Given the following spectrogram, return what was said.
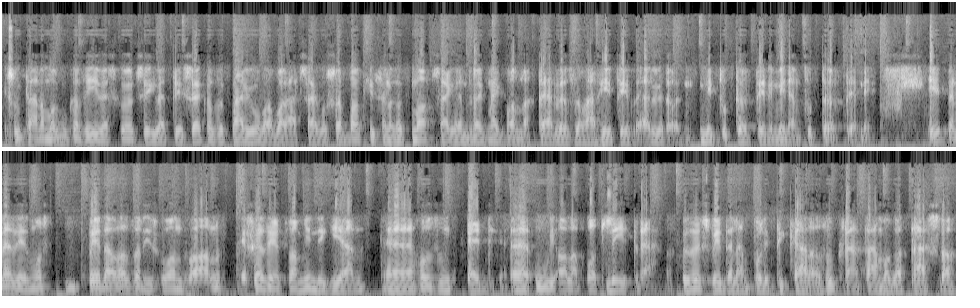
És utána maguk az éves költségvetések, azok már jóval barátságosabbak, hiszen azok nagyságrendileg meg vannak tervezve már 7 évre előre, hogy mit tud történni, mi nem tud történni. Éppen ezért most például azzal is gond van, és ezért van mindig ilyen, eh, hozzunk egy eh, új alapot létre a közös védelempolitikára, az ukrán támogatásra,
